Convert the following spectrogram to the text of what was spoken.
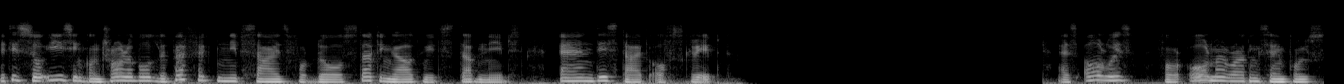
It is so easy and controllable, the perfect nib size for those starting out with stub nibs and this type of script. As always, for all my writing samples,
